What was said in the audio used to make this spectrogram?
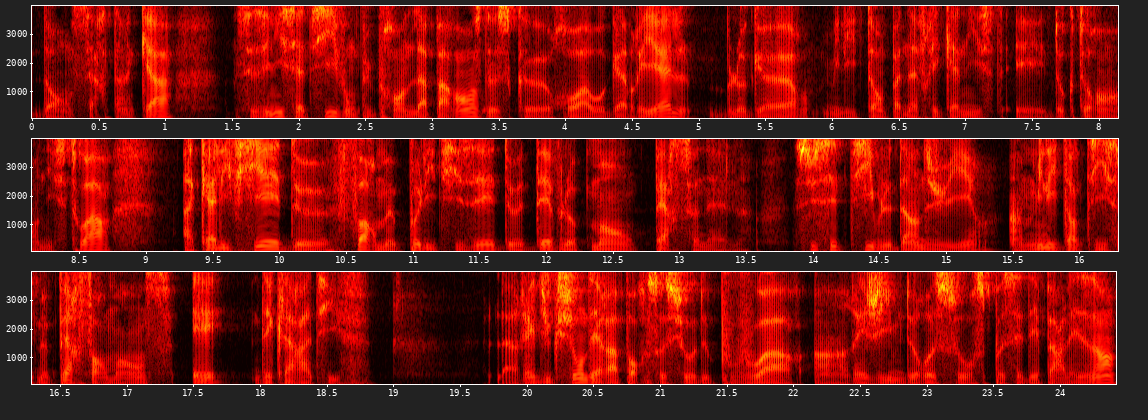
Dans certains cas, ces initiatives ont pu prendre l'apparence de ce que Joao Gabriel, blogueur, militant panafricaniste et doctorant en histoire, a qualifié de forme politisée de développement personnel, susceptible d'induire un militantisme performance et déclaratif. La réduction des rapports sociaux de pouvoir à un régime de ressources possédé par les uns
